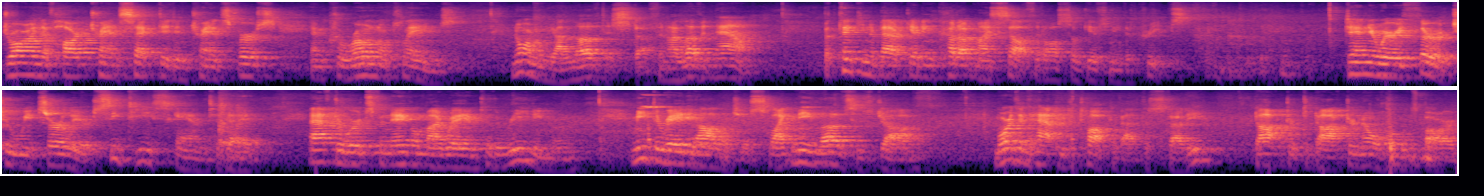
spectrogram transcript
Drawing of heart transected and transverse and coronal planes. Normally, I love this stuff, and I love it now. But thinking about getting cut up myself, it also gives me the creeps. January 3rd, two weeks earlier, CT scan today. Afterwards, finagle my way into the reading room. Meet the radiologist, like me, loves his job. More than happy to talk about the study. Doctor to doctor, no holds barred.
